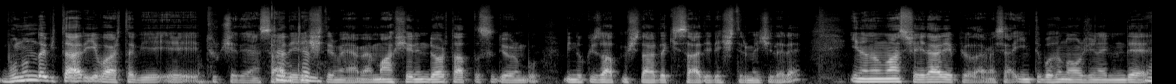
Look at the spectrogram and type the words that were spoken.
bunun da bir tarihi var tabii e, Türkçe'de yani sadeleştirme. Yani ben Mahşer'in dört atlısı diyorum bu 1960'lardaki sadeleştirmecilere. İnanılmaz şeyler yapıyorlar. Mesela İntibah'ın orijinalinde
